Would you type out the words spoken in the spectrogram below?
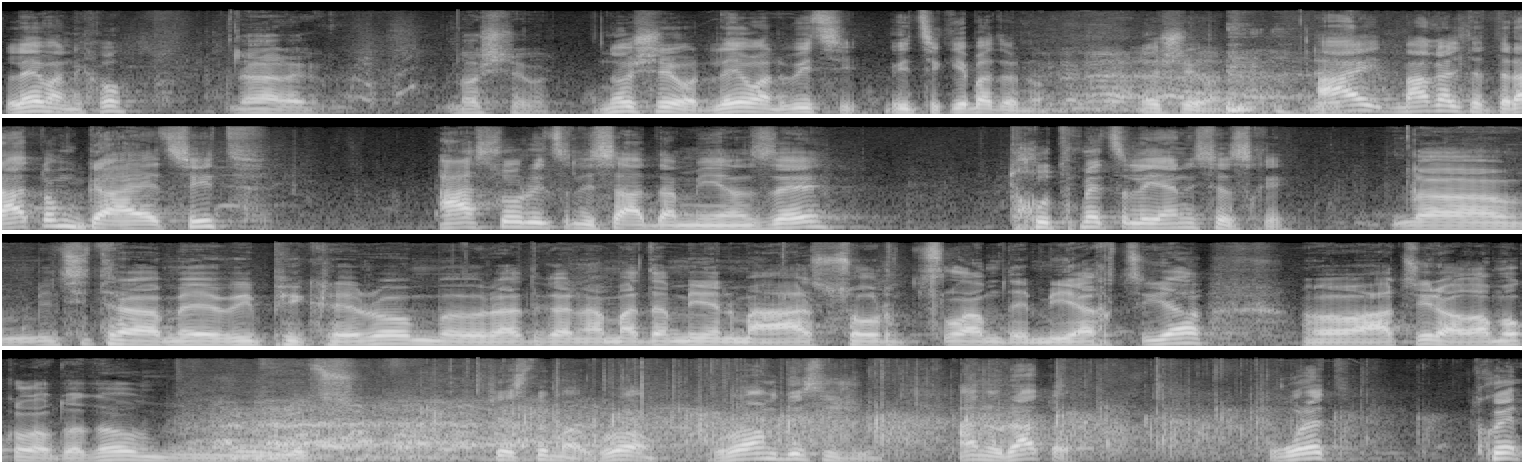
ლევანი ხო? არა ნოშევა ნოშევარ, ლევან, ვიცი, ვიცი, კი ბატონო. ნოშევარ. აი, მაგალითად, რატომ გაეცით 102 წლის ადამიანზე 15 წლიანი სესხი? იცით რა მე ვიფიქრე რომ რადგან ამ ადამიანმა 102 წლამდე მიაღწია აწი რაღა მოკლავდა და შეესწომა, wrong, wrong decision. ანუ რატო? უყურეთ, თქვენ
